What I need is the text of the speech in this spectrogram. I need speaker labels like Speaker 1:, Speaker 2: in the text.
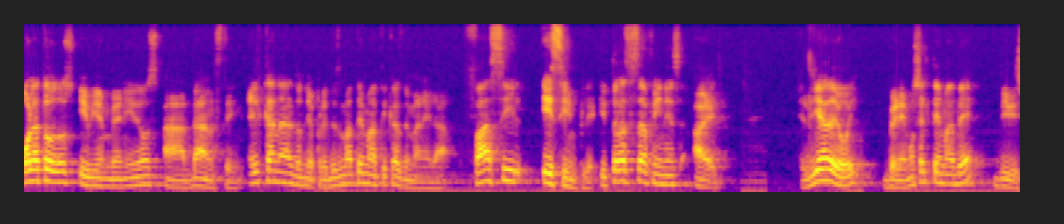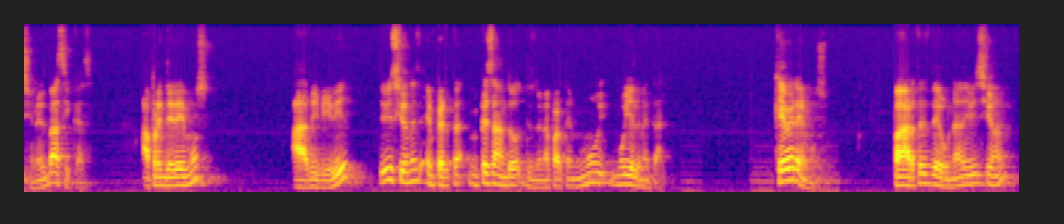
Speaker 1: Hola a todos y bienvenidos a Danstein, el canal donde aprendes matemáticas de manera fácil y simple y todas las afines a ella. El día de hoy veremos el tema de divisiones básicas. Aprenderemos a dividir divisiones empezando desde una parte muy, muy elemental. ¿Qué veremos? Partes de una división,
